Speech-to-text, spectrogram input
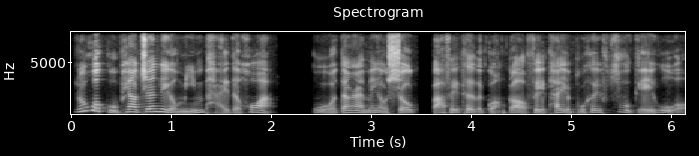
如果股票真的有名牌的话，我当然没有收巴菲特的广告费，他也不会付给我。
